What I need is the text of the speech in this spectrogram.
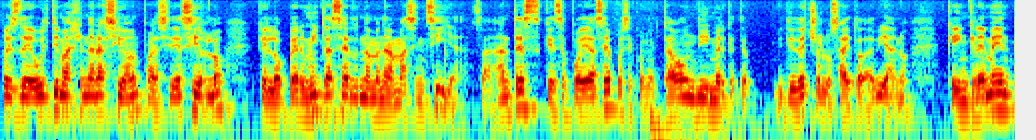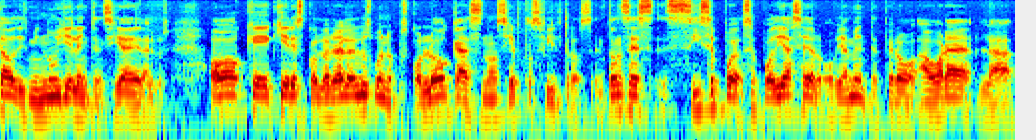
pues de última generación, por así decirlo, que lo permita hacer de una manera más sencilla. O sea, antes, ¿qué se podía hacer? Pues se conectaba un dimmer, que te, de hecho los hay todavía, ¿no? Que incrementa o disminuye la intensidad de la luz. O que quieres colorear la luz, bueno, pues colocas, ¿no? Ciertos filtros. Entonces, sí se, se podía hacer, obviamente, pero ahora la,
